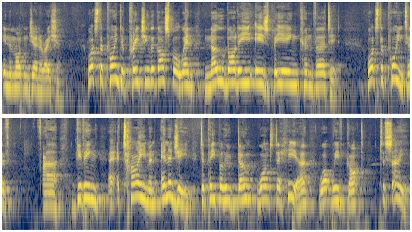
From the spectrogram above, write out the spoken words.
in the modern generation? What's the point of preaching the gospel when nobody is being converted? What's the point of uh, giving uh, time and energy to people who don't want to hear what we've got to say?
